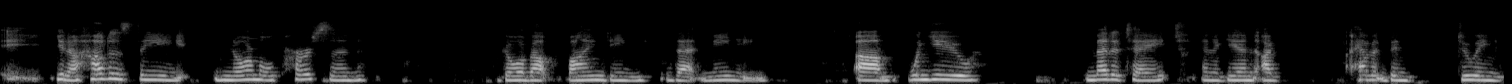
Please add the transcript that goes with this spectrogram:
You know, how does the normal person go about finding that meaning? Um, when you meditate, and again, I've, I haven't been doing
